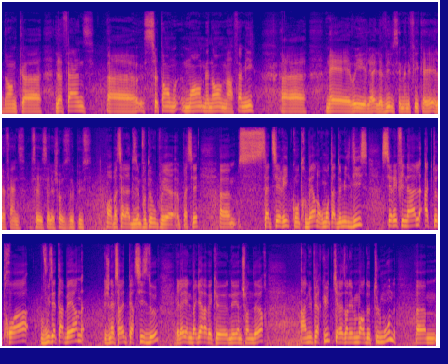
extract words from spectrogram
Donc, le fans, moi, maintenant, ma famille. Mais oui, la, la ville, c'est magnifique et, et le fans, c'est la chose de plus. On va passer à la deuxième photo, vous pouvez euh, passer. Euh, cette série contre Berne, on remonte à 2010, série finale, acte 3, vous êtes à Berne, Genève Servette perd 6-2, et là il y a une bagarre avec euh, Neuan un uppercut qui reste dans les mémoires de tout le monde. Euh,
